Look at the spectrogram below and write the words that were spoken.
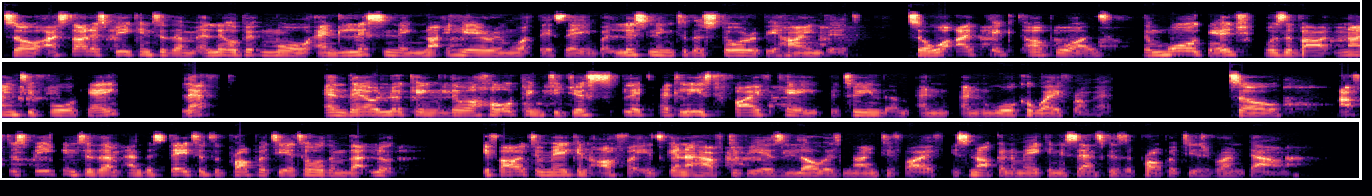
So i started speaking to them a little bit more and listening not hearing what they're saying but listening to the story behind it. So what i picked up was the mortgage was about 94k left and they were looking they were hoping to just split at least 5k between them and and walk away from it. So after speaking to them and the state of the property i told them that look if I were to make an offer, it's going to have to be as low as 95. It's not going to make any sense because the property is run down.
